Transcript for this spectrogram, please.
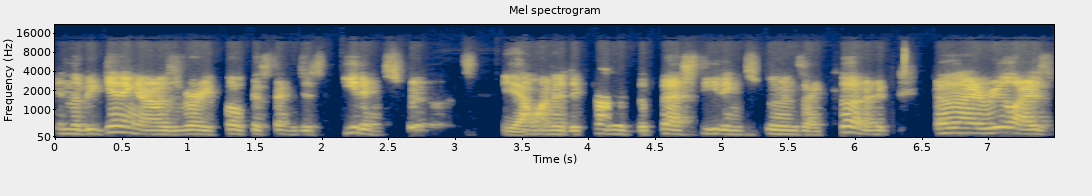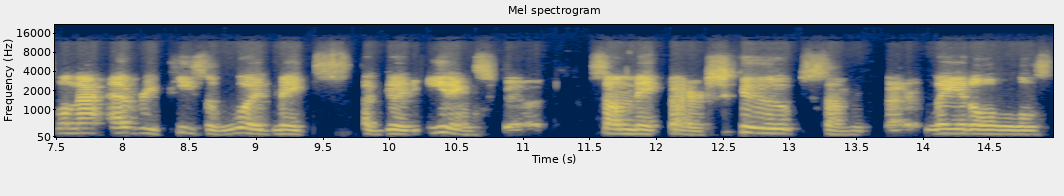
In the beginning, I was very focused on just eating spoons. Yeah. I wanted to carve the best eating spoons I could. And then I realized, well, not every piece of wood makes a good eating spoon. Some make better scoops, some make better ladles,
